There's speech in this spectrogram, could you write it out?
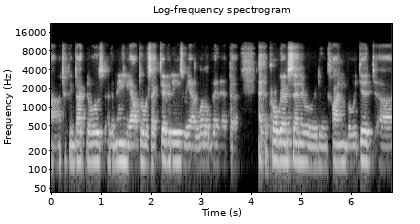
uh, to conduct those uh, the mainly outdoors activities. We had a little bit at the at the program center where we were doing climbing, but we did uh,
